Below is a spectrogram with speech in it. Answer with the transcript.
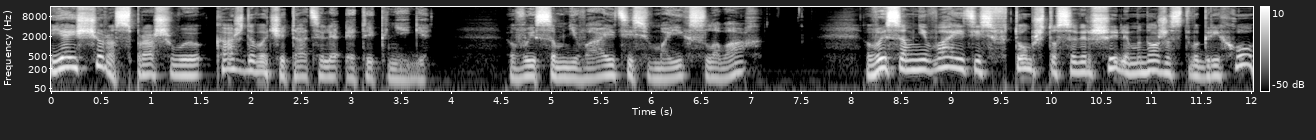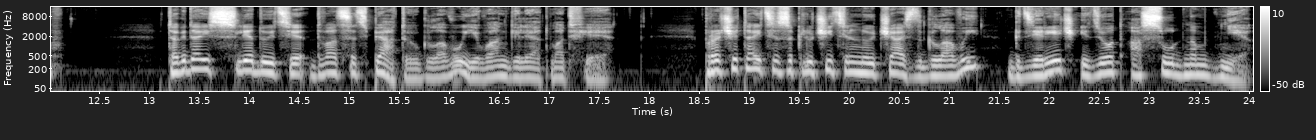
Я еще раз спрашиваю каждого читателя этой книги. Вы сомневаетесь в моих словах? Вы сомневаетесь в том, что совершили множество грехов? Тогда исследуйте 25 главу Евангелия от Матфея. Прочитайте заключительную часть главы, где речь идет о судном дне.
